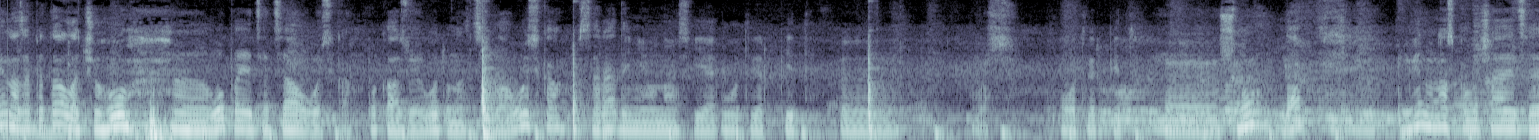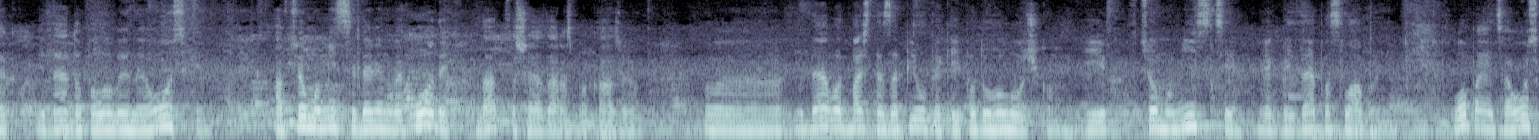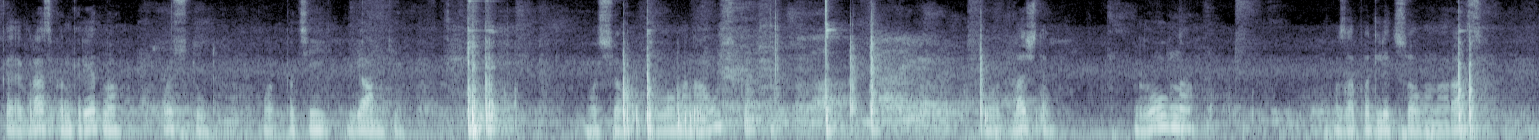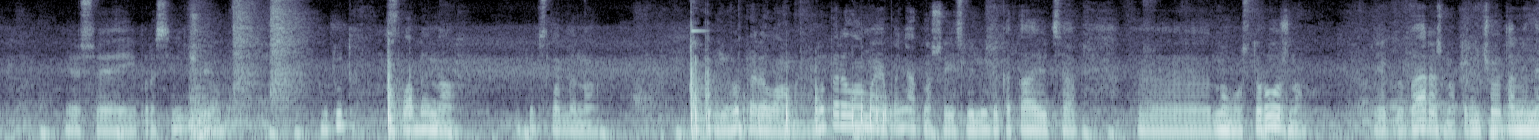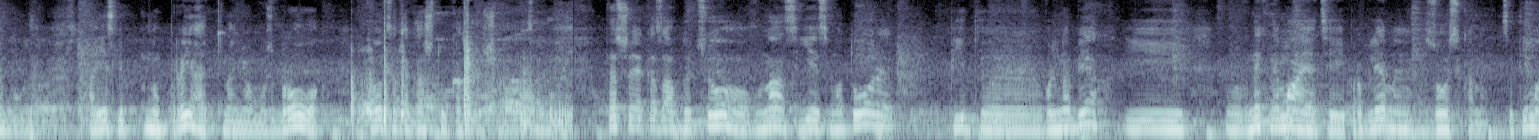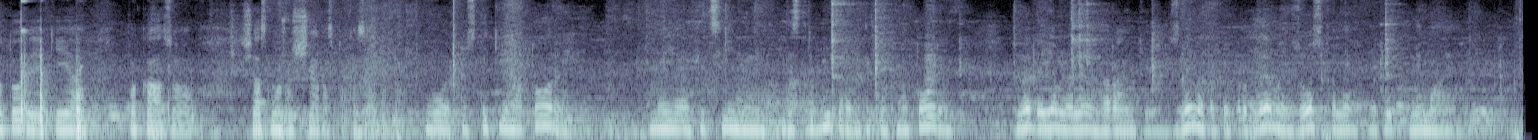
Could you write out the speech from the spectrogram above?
Людина запитала, чого е, лопається ця оська. Показую, от у нас ціла оська, всередині у нас є отвір під е, ось, отвір під е, шнур. Да? І він у нас виходить, як іде до половини оськи. А в цьому місці, де він виходить, да, це що я зараз показую, е, іде, от бачите, запіл такий під уголочком. І в цьому місці якби йде послаблення. Лопається оська якраз конкретно ось тут, от по цій ямці. Ось ломана оська. От, бачите, ровно заподліцовано. Раз. Я ще її просвічую. І тут слабина. І тут слабина. Його переламує. Ну, переламує, понятно, що якщо люди катаються е, ну, осторожно, якби бережно, то нічого там і не буде. А якщо ну, пригати на ньому з бровок, то це така штука случається. Те, що я казав до цього, у нас є мотори під е, вольнобіг і в них немає цієї проблеми з оськами. Це ті мотори, які я показував. Зараз можу ще раз показати. От, ось такі мотори. Ми є офіційним дистриб'ютором таких моторів. Ми даємо на них гарантію. З ними такої проблеми, з оськами тут немає.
